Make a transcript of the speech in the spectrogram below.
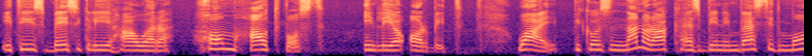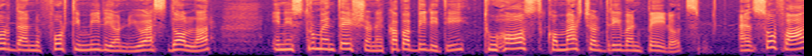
it is basically our home outpost in LEO orbit. Why? Because Nanorack has been invested more than 40 million US dollar in instrumentation and capability to host commercial driven payloads. And so far,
